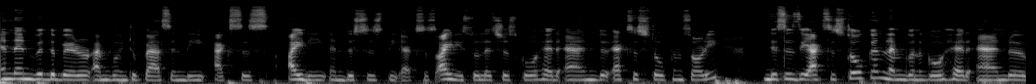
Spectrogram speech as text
And then with the bearer I'm going to pass in the access ID and this is the access ID so let's just go ahead and uh, access token sorry. This is the access token. I'm going to go ahead and uh,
